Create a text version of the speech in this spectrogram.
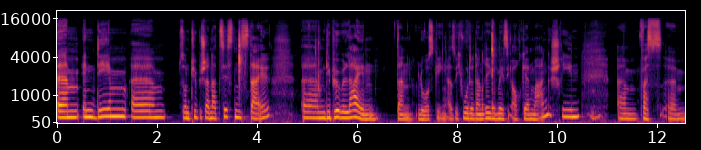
ähm, in dem ähm, so ein typischer Narzissten-Style ähm, die Pöbeleien dann losging. Also ich wurde dann regelmäßig auch gern mal angeschrien, mhm. Ähm, was ähm,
